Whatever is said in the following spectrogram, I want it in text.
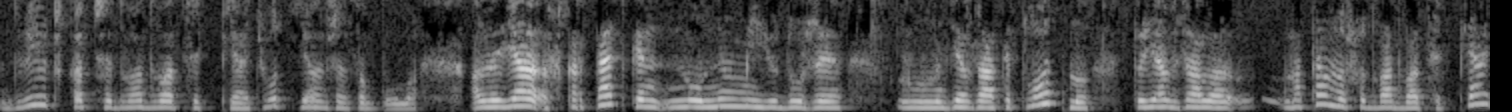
двіючка чи 2,25. От я вже забула. Але я шкарпетки ну, не вмію дуже в'язати плотно, то я взяла, напевно, що 2,25,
